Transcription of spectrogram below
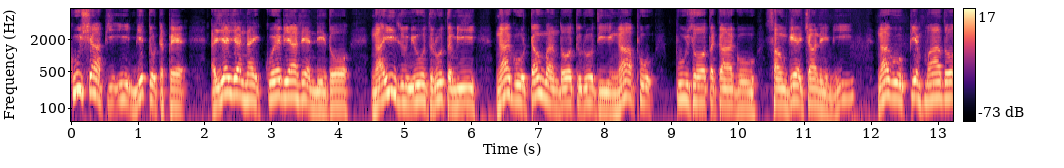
ကုရှပြည်၏မြစ်တို့တစ်ဖက် အရရ၌ကွဲပြားလျက်နေသောငါ၏လူမျိုးတို့သမီးငါကိုတောင်းပန်သောသူတို့သည်ငါအဖို့ပူဇော်တကားကို ဆောင်ခဲ့ကြလိမ့်မည်ငါကိုပြစ်မှားသော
